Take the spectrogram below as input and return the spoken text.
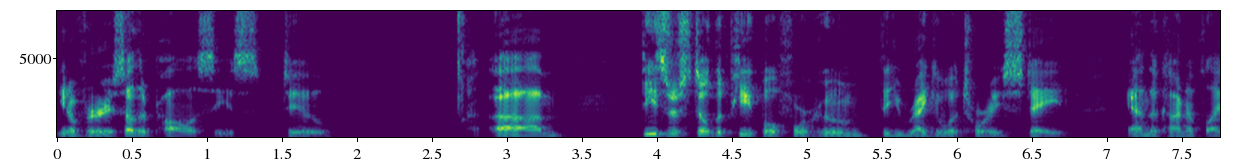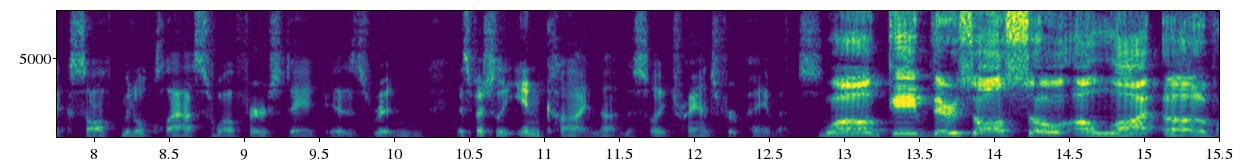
you know various other policies do. Um, these are still the people for whom the regulatory state and the kind of like soft middle class welfare state is written, especially in kind, not necessarily transfer payments. Well, Gabe, there's also a lot of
